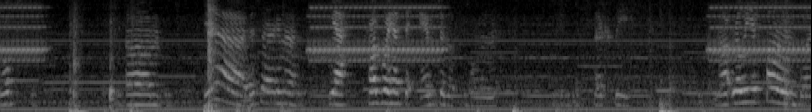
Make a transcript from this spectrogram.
Whoops. Um, yeah, this is gonna, yeah, Frogboy has to answer the phone. It's actually not really a phone, but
